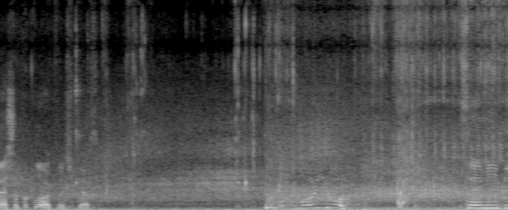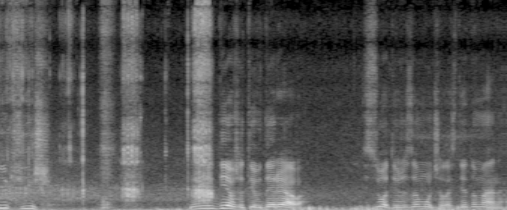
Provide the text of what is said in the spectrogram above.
Бля, ще поплавок зачепився. Мою! Це мій бікфіш. Ну не вже ти в дерева. Все, ти вже замучилась, йди до мене.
